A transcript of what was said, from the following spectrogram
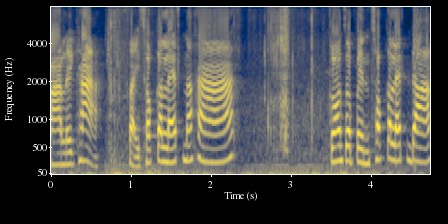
มาเลยค่ะ ใส่ช็อกโกแลตนะคะ ก็จะเป็นช็อกโกแลตดาร์ก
